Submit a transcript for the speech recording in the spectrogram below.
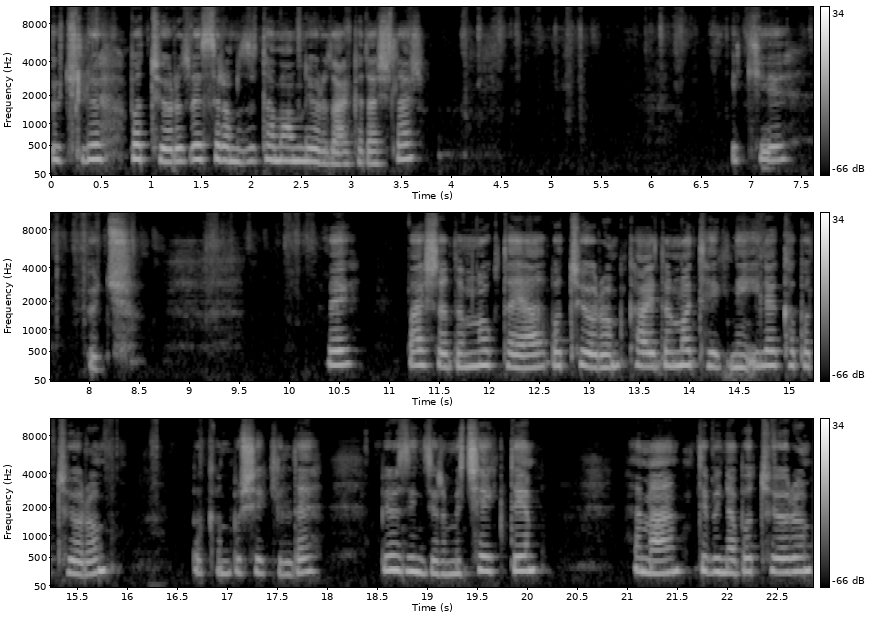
üçlü batıyoruz ve sıramızı tamamlıyoruz arkadaşlar. 2 3 ve başladığım noktaya batıyorum. Kaydırma tekniği ile kapatıyorum. Bakın bu şekilde bir zincirimi çektim. Hemen dibine batıyorum.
